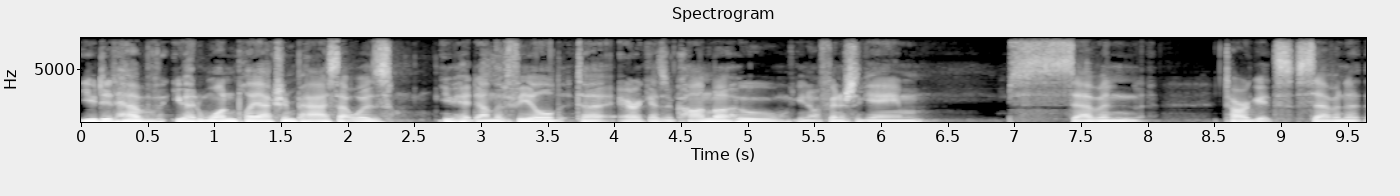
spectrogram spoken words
you did have you had one play action pass that was you hit down the field to Erik Ezukanma, who you know finished the game seven targets, seven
